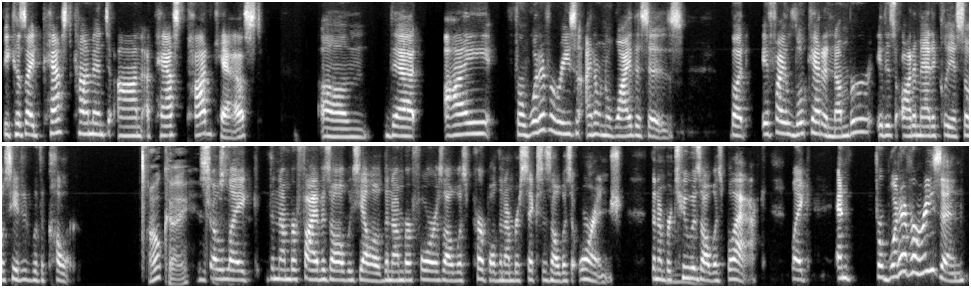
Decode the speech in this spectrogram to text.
because I'd passed comment on a past podcast um, that I, for whatever reason, I don't know why this is, but if I look at a number, it is automatically associated with a color. Okay. So, like the number five is always yellow, the number four is always purple, the number six is always orange, the number two is always black. Like, and for whatever reason,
